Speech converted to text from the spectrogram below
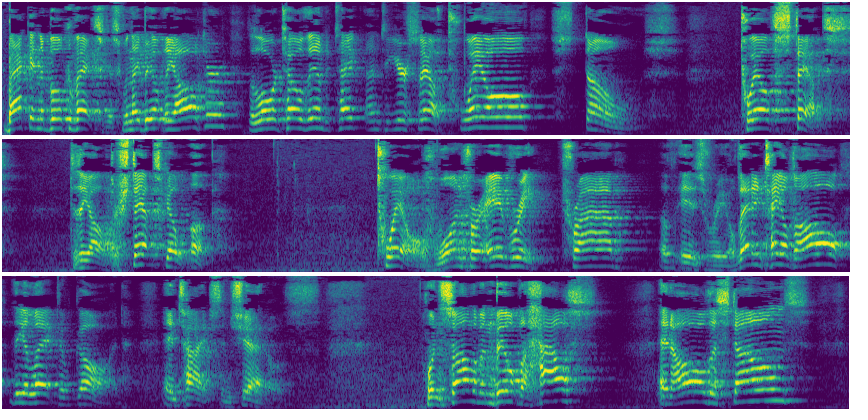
Back in the book of Exodus, when they built the altar, the Lord told them to take unto yourself 12 stones, 12 steps to the altar. Steps go up. 12, one for every tribe of Israel. That entails all the elect of God and types and shadows. When Solomon built the house and all the stones,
